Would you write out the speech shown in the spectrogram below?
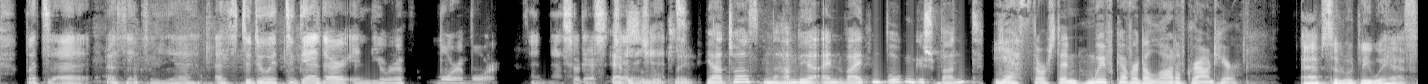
but uh, I think we uh, have to do it together in Europe more and more. And so there's a Absolutely. Ja, Thorsten, haben wir einen weiten Bogen gespannt? Yes, Thorsten, we've covered a lot of ground here. Absolutely, we have.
